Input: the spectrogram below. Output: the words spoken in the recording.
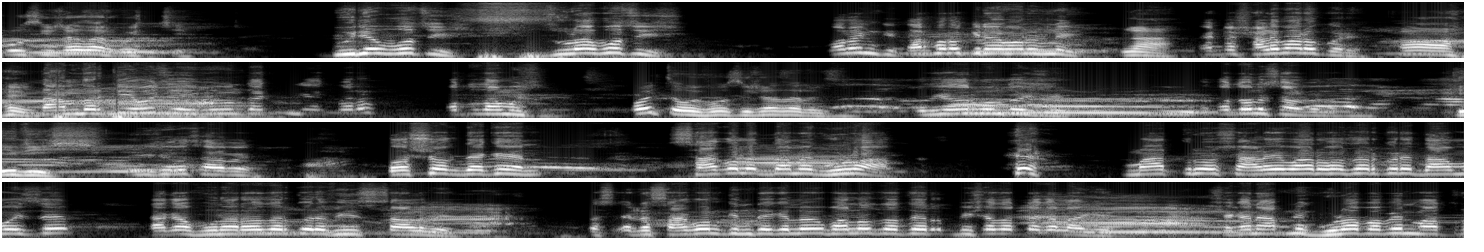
পঁচিশ হাজার করছে দুইটা পঁচিশ? জোড়া পঁচিশ? বলেন কি তারপরেও কেনার মানুষ নেই? না। একটা সাড়ে বারো করে। দাম দর কি হয়েছে এই পর্যন্ত? একবারও কত দাম হয়েছে? ওই তো ওই পঁচিশ হাজার হয়েছে। পঁচিশ হাজার পর্যন্ত হয়েছে। কত হলে ছাড়বেন তিরিশ। তিরিশ হলে ছাড়বেন। দর্শক দেখেন ছাগলের দামে ঘোড়া। মাত্র সাড়ে বারো হাজার করে দাম হয়েছে। টাকা পনেরো হাজার করে ফিস ছাড়বে। এটা ছাগল কিনতে গেলেও ভালো যাদের বিশ হাজার টাকা লাগে। সেখানে আপনি ঘোড়া পাবেন মাত্র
